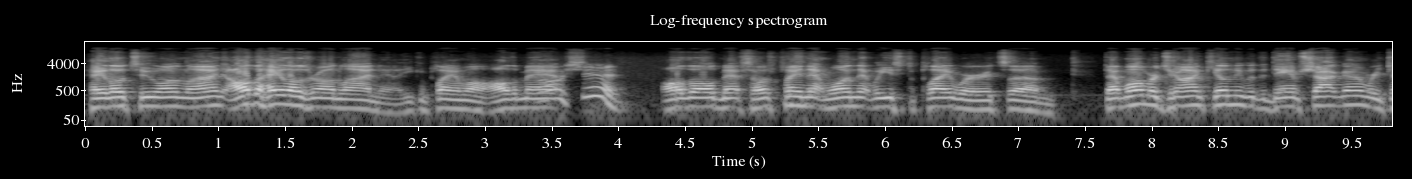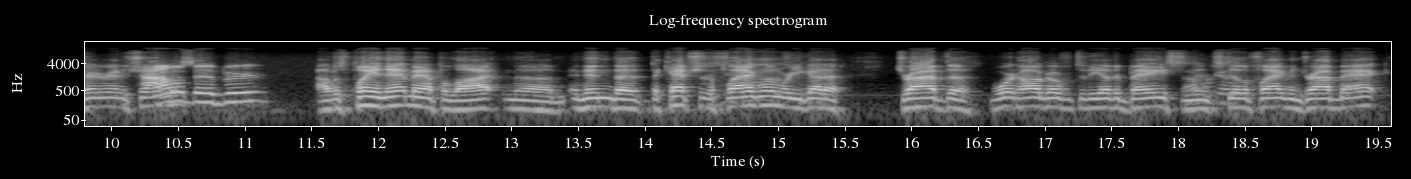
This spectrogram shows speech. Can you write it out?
Halo Two online. All the Halos are online now. You can play them all. All the maps. Oh shit! all the old maps. So I was playing that one that we used to play, where it's um that one where John killed me with the damn shotgun, where he turned around and shot I us. remember. I was playing that map a lot, and, um, and then the the capture the flag one where you got to drive the warthog over to the other base and then steal the flag and drive back.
